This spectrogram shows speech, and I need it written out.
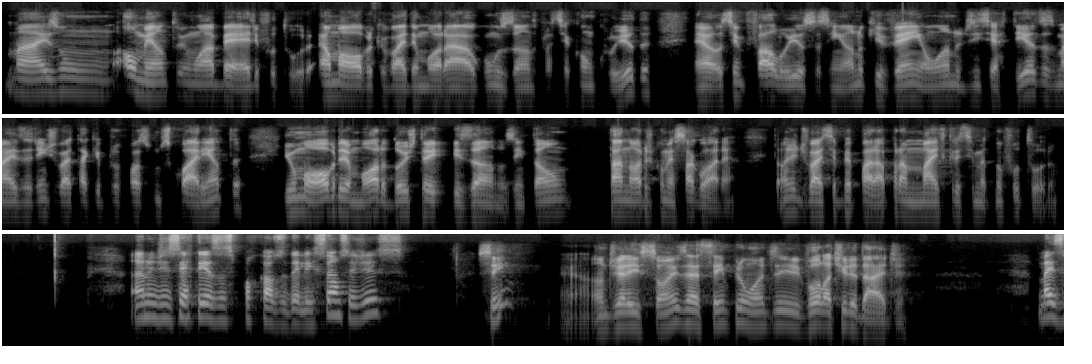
mais um aumento em um ABL futuro. É uma obra que vai demorar alguns anos pra ser concluída, eh, eu sempre falo isso, assim, ano que vem é um ano de incertezas, mas a gente vai estar aqui para os próximos 40, e uma obra demora 2, 3 anos, então tá na hora de começar agora. Então a gente vai se preparar pra mais crescimento no futuro. Ano de incertezas por causa da eleição, você diz? Sim, eh, ano de eleições é sempre um ano de volatilidade. Mas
